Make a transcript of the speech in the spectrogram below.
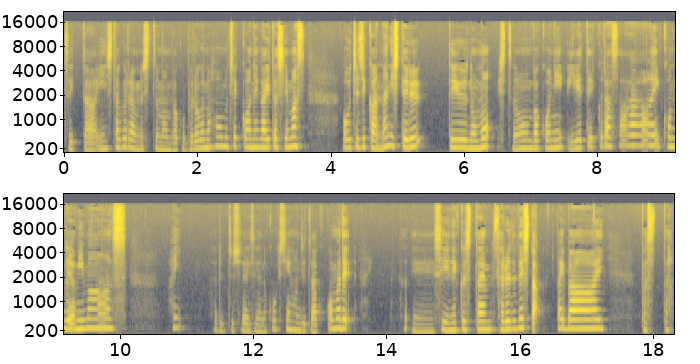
Twitter、Instagram 質問箱ブログの方もチェックお願いいたします。おうち時間何してる？っていうのも質問箱に入れてください。今度読みます。はい。サル女子大生の好奇心本日はここまで、えー、See you next time サルデでした。バイバイ。パスタ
